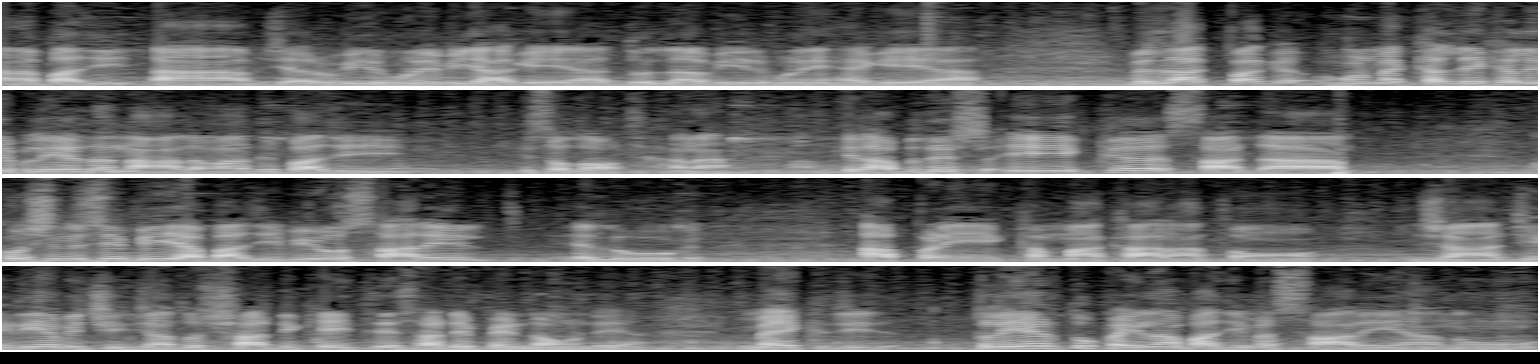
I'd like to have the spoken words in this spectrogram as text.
ਹਨਾ ਭਾਜੀ ਆ ਜਰੂਵੀਰ ਹੁਣੇ ਵੀ ਆ ਗਏ ਆ, ਦੁੱਲਾ ਵੀਰ ਹੁਣੇ ਹੈਗੇ ਆ। ਵੀ ਲਗਭਗ ਹੁਣ ਮੈਂ ਕੱਲੇ ਕੱਲੇ ਪਲੇਅਰ ਦਾ ਨਾਮ ਲਵਾਂ ਤੇ ਭਾਜੀ ਇਟਸ ਅ ਲੋਟ ਹਨਾ? ਕਿ ਰੱਬ ਦੇ ਇਹ ਇੱਕ ਸਾਡਾ ਖੁਸ਼ਨਸੀਬੀ ਆ ਭਾਜੀ, ਵੀ ਉਹ ਸਾਰੇ ਲੋਕ ਆਪਣੇ ਕੰਮਾਂ ਕਾਰਾਂ ਤੋਂ ਜਾਂ ਜਿਹੜੀਆਂ ਵੀ ਚੀਜ਼ਾਂ ਤੋਂ ਛੱਡ ਕੇ ਇੱਥੇ ਸਾਡੇ ਪਿੰਡ ਆਉਂਦੇ ਆ। ਮੈਂ ਇੱਕ ਚੀਜ਼ ਪਲੇਅਰ ਤੋਂ ਪਹਿਲਾਂ ਭਾਜੀ ਮੈਂ ਸਾਰਿਆਂ ਨੂੰ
